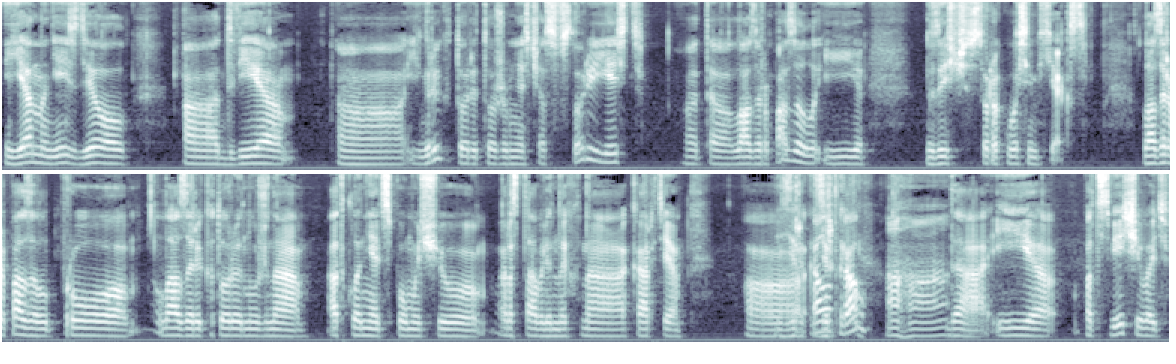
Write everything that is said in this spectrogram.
и я на ней сделал э, две э, игры, которые тоже у меня сейчас в истории есть. Это Laser Puzzle и 2048 Hex. Лазер пазл про лазеры, которые нужно отклонять с помощью расставленных на карте э, зеркал. зеркал. Ага. Да, и подсвечивать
